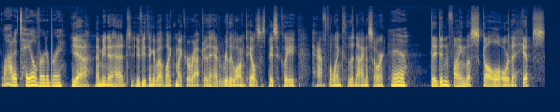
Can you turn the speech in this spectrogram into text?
A lot of tail vertebrae. Yeah. I mean, it had, if you think about like Microraptor, they had really long tails. It's basically half the length of the dinosaur. Yeah. They didn't find the skull or the hips,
